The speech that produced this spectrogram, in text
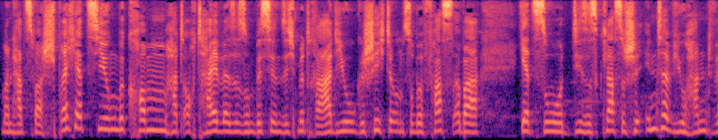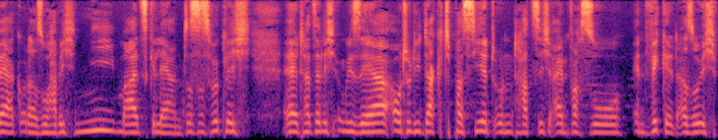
man hat zwar Sprecherziehung bekommen, hat auch teilweise so ein bisschen sich mit Radio, Geschichte und so befasst, aber jetzt so dieses klassische Interviewhandwerk oder so habe ich niemals gelernt. Das ist wirklich äh, tatsächlich irgendwie sehr autodidakt passiert und hat sich einfach so entwickelt. Also ich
